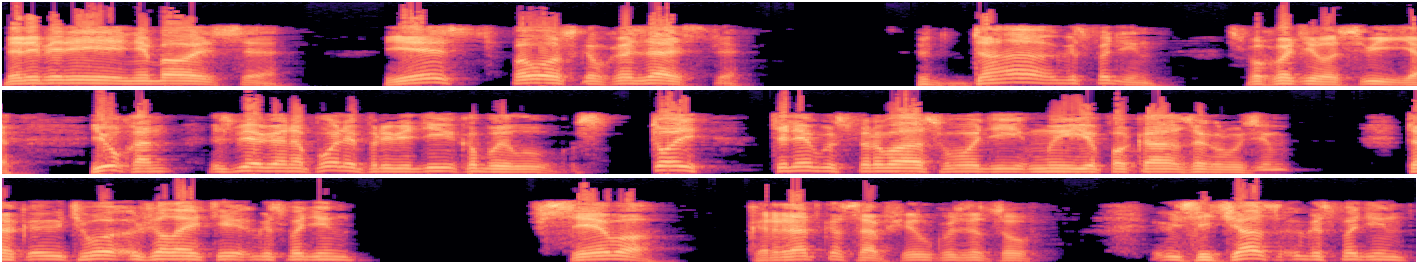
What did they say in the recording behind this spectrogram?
Бери-бери, не бойся. Есть повозка в хозяйстве?» «Да, господин», — спохватилась Вия. «Юхан, сбегай на поле, приведи кобылу. Стой, телегу сперва освободи, мы ее пока загрузим. Так э, чего желаете, господин?» «Всего», — кратко сообщил Кузнецов. «Сейчас, господин».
